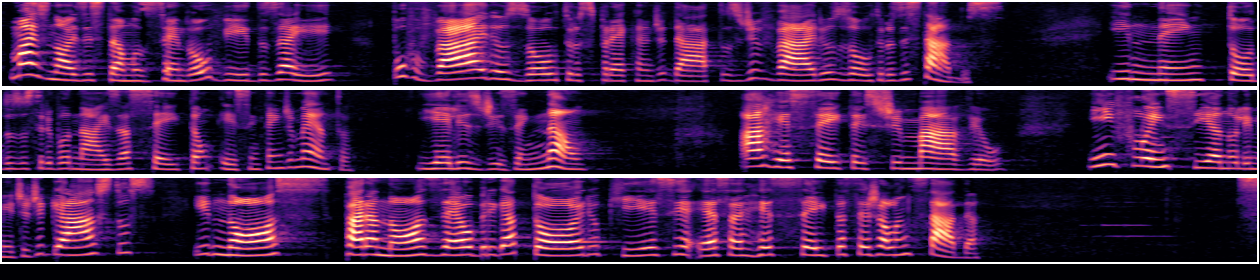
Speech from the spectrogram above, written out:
Mas nós estamos sendo ouvidos aí por vários outros pré-candidatos de vários outros estados e nem todos os tribunais aceitam esse entendimento. E eles dizem não. A receita estimável influencia no limite de gastos e nós, para nós é obrigatório que esse, essa receita seja lançada.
